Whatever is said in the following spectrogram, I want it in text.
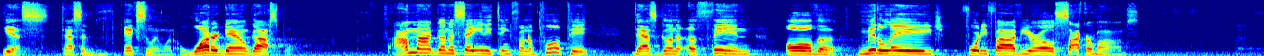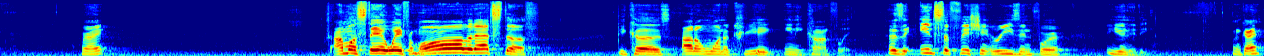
Yes, that's an excellent one. A watered down gospel. I'm not going to say anything from the pulpit that's going to offend all the middle aged, 45 year old soccer moms right? I'm going to stay away from all of that stuff because I don't want to create any conflict. That is an insufficient reason for unity. Okay?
